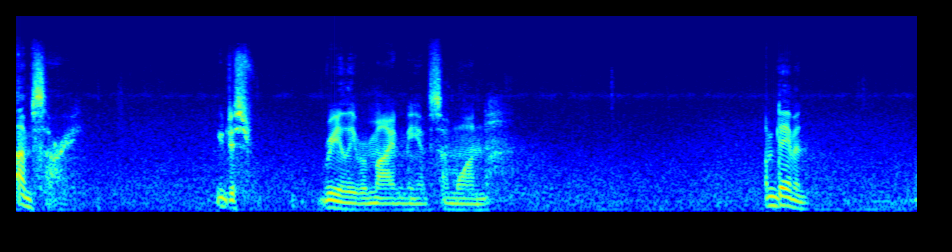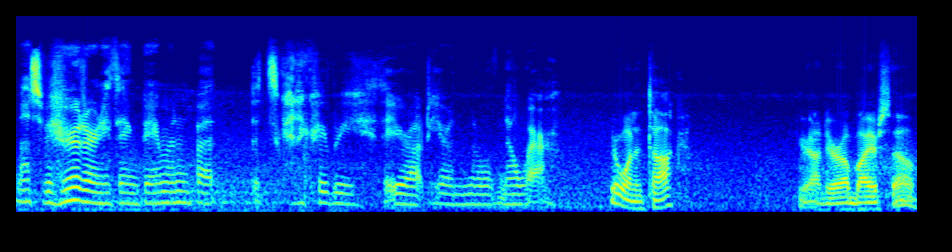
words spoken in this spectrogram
I'm sorry. You just really remind me of someone. I'm Damon. Not to be rude or anything, Damon, but it's kind of creepy that you're out here in the middle of nowhere. You want to talk? You're out here all by yourself.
